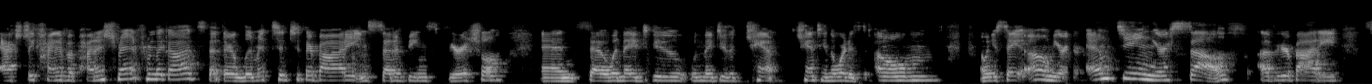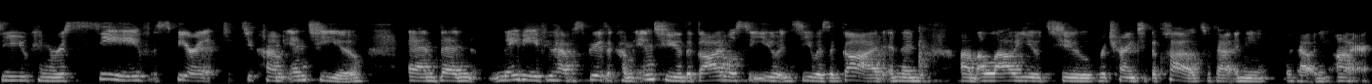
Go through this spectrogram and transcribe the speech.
actually kind of a punishment from the gods, that they're limited to their body instead of being spiritual. And so when they do when they do the chant, chanting, the word is om. And when you say om, you're emptying yourself of your body so you can receive spirit to come into you. And then maybe if you have a spirit that come into you, the God will see you and see you as a God, and then um, allow you to return to the clouds without any without any honor.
